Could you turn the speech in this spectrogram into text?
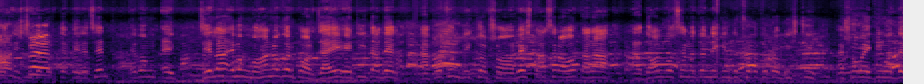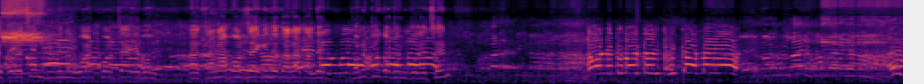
প্রতিষ্ঠিত করতে পেরেছেন এবং এই জেলা এবং মহানগর পর্যায়ে এটি তাদের প্রথম বিক্ষোভ সমাবেশ। তাছাড়াও তারা দল গোছানোর জন্য কিন্তু ছোট ছোট বৃষ্টি সবাই ইতিমধ্যে করেছেন। বিভিন্ন ওয়ার্ড পর্যায়ে এবং থানা পর্যায়ে কিন্তু তারা তাদের কমিটি গঠন করেছেন দুর্নীতিবাদের ঠিকানা এই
